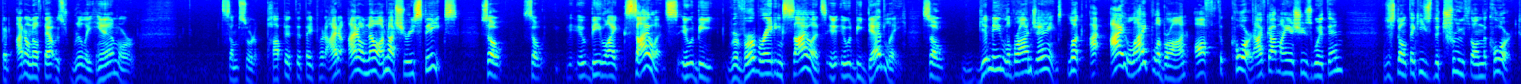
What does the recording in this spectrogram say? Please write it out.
but I don't know if that was really him or some sort of puppet that they put. I don't, I don't know. I'm not sure he speaks. So, so it would be like silence. It would be reverberating silence. It, it would be deadly. So give me LeBron James. Look, I, I like LeBron off the court. I've got my issues with him. I just don't think he's the truth on the court.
